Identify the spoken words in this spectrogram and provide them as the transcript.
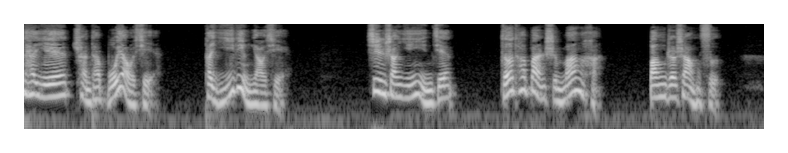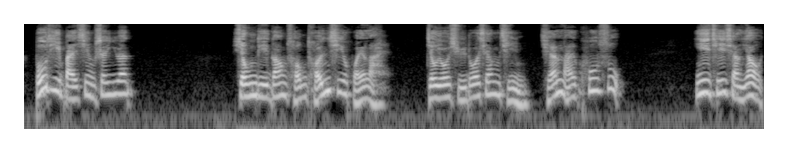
太爷劝他不要写，他一定要写。信上隐隐间，则他办事蛮横，帮着上司，不替百姓伸冤。兄弟刚从屯溪回来，就有许多乡亲前来哭诉，一起想要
